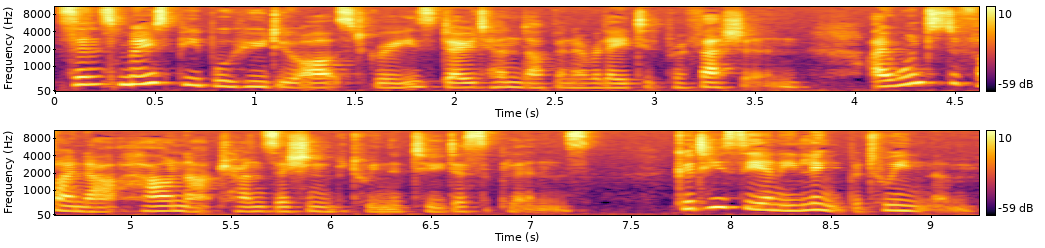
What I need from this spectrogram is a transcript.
Since most people who do arts degrees don't end up in a related profession, I wanted to find out how Nat transitioned between the two disciplines. Could he see any link between them?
